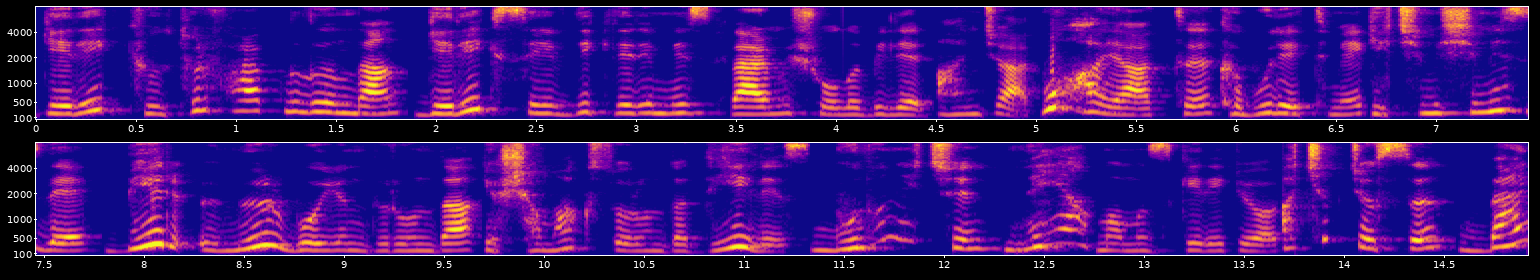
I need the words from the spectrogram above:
gerek kültür farklılığından, gerek sevdiklerimiz vermiş olabilir. Ancak bu hayatı kabul etmek, geçmişimizle bir ömür boyundurunda yaşamak zorunda değiliz. Bunun için ne yapmamız gerekiyor? Açıkçası ben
